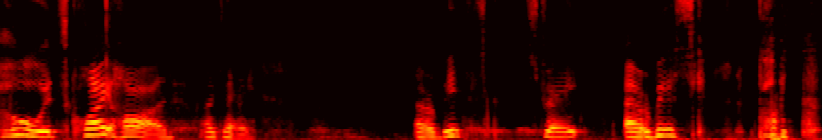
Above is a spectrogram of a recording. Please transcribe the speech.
Oh, it's quite hard. Okay. Arabesque, straight, arabesque, pike.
